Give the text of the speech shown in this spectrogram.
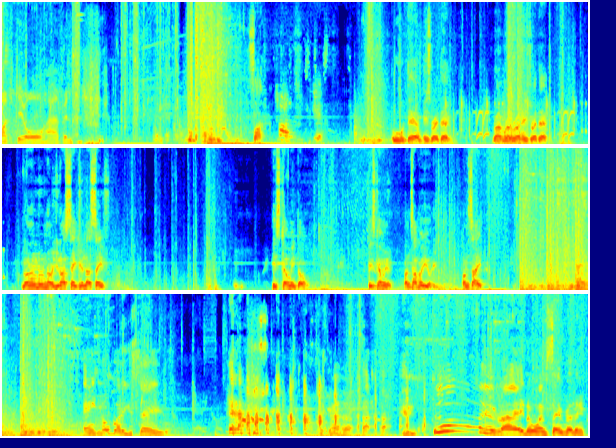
watched it all happen. Fuck. Oh damn, he's right there. Run, run, run, he's right there. No, no, no, no, you're not safe, you're not safe. He's coming though. He's coming, on top of you. On site. Ain't nobody safe. Oh, you're right, no one's safe, brother.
